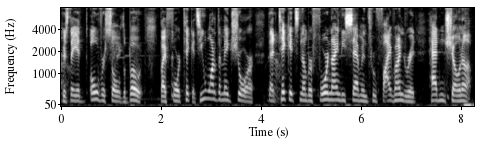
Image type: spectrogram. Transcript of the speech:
because they had oversold the boat by four tickets he wanted to make sure that tickets number 497 through 500 hadn't shown up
